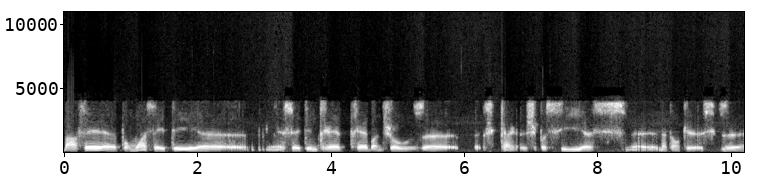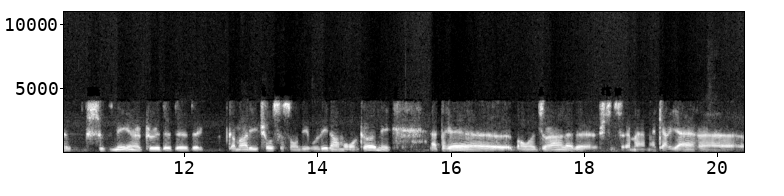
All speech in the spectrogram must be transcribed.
Ben, en fait, pour moi, ça a été ça a été une très très bonne chose. Quand, je sais pas si, mettons que si vous vous souvenez un peu de, de, de comment les choses se sont déroulées dans mon cas, mais après, euh, bon, durant la, je dirais ma, ma carrière euh,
